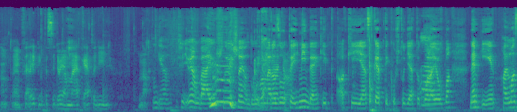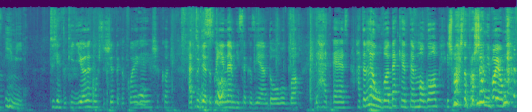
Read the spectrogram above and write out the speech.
nem tudom, felépítesz egy olyan márkát, hogy így Na. Igen, és egy olyan bájos nő is nagyon durva, mert azóta így mindenkit, aki ilyen szkeptikus, tudjátok, olajokban, nem én, hanem az imi. Tudjátok, így jönnek, most is jöttek a kollégái, és akkor, hát tudjátok, hogy én nem hiszek az ilyen dolgokba, de hát ez, hát a Leóval bekentem magam, és másnapra semmi bajom nem.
